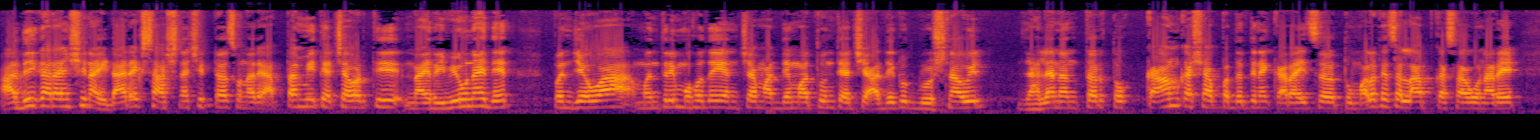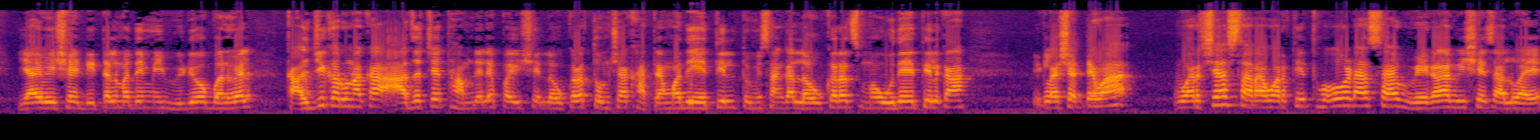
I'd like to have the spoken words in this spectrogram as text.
अधिकाऱ्यांशी नाही डायरेक्ट शासनाची टच होणार आहे. आता मी त्याच्यावरती नाही रिव्ह्यू नाही देत पण जेव्हा मंत्री महोदय यांच्या माध्यमातून त्याची अधिकृत घोषणा होईल झाल्यानंतर तो काम कशा पद्धतीने करायचं तुम्हाला त्याचा लाभ कसा होणार आहे याविषयी डिटेलमध्ये मी व्हिडिओ बनवेल. काळजी करू नका आजचे थांबलेले पैसे लवकरच तुमच्या खात्यामध्ये येतील. तुम्ही सांगा लवकरच मग उद्या येतील का? एक लक्षात ठेवा वरच्या स्तरावरती थोडासा वेगळा विषय चालू आहे.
